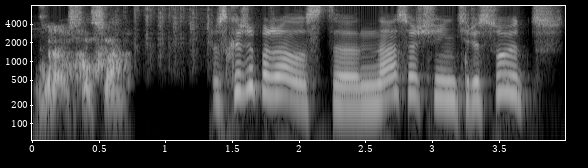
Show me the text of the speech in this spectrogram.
Здравствуйте. Расскажи, пожалуйста, нас очень интересует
